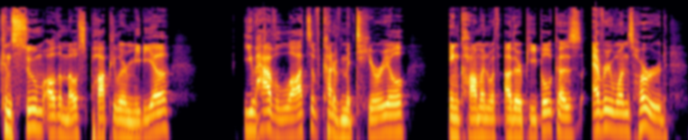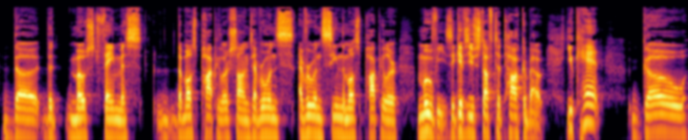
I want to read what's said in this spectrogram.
consume all the most popular media, you have lots of kind of material in common with other people because everyone's heard the the most famous the most popular songs. Everyone's everyone's seen the most popular movies. It gives you stuff to talk about. You can't go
